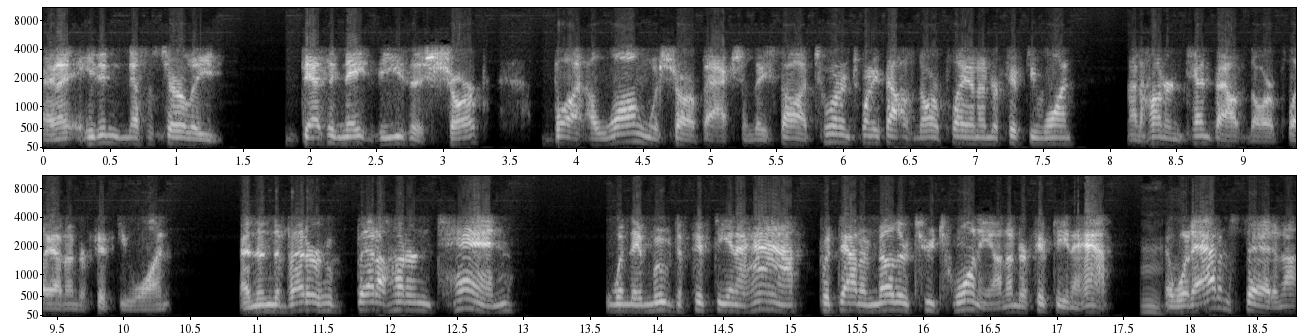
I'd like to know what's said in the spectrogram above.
and he didn't necessarily designate these as sharp, but along with sharp action, they saw a two hundred twenty thousand dollar play on under fifty one on $110,000 play on under 51. And then the better who bet 110 when they moved to 50 and a half put down another 220 on under 50 and a half. Mm. And what Adam said, and I,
